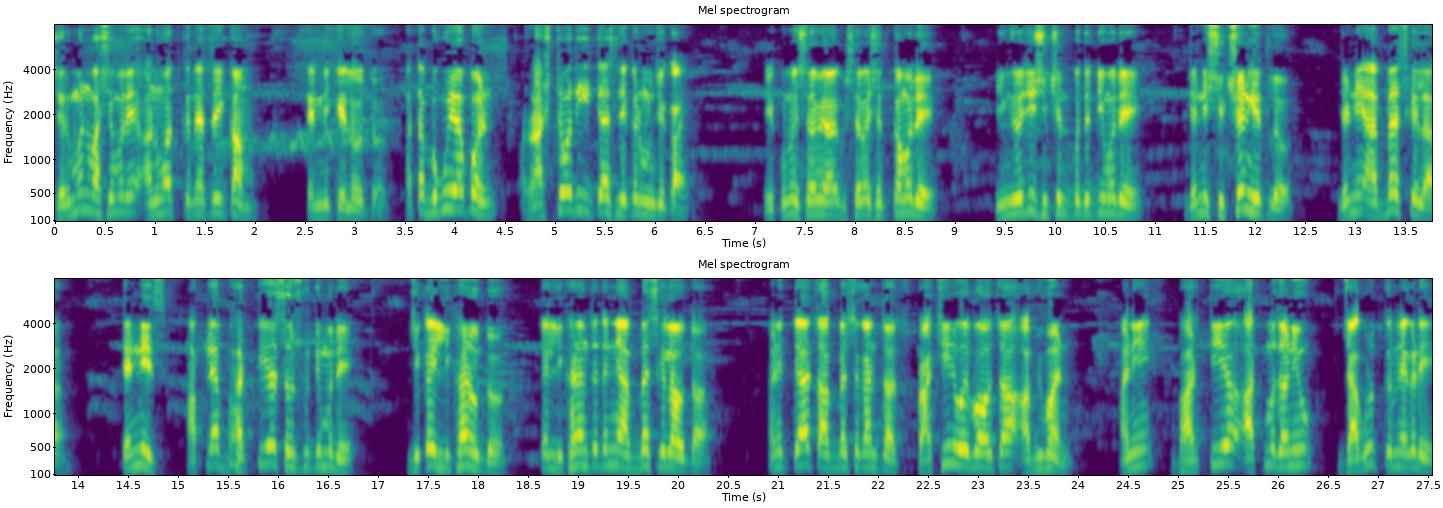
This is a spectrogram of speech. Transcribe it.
जर्मन भाषेमध्ये अनुवाद करण्याचंही काम त्यांनी केलं होतं. आता बघूया आपण राष्ट्रवादी इतिहास लेखन म्हणजे काय? एकोणीसाव्या विसाव्या शतकामध्ये इंग्रजी शिक्षण पद्धतीमध्ये ज्यांनी शिक्षण घेतलं ज्यांनी अभ्यास केला त्यांनीच आपल्या भारतीय संस्कृतीमध्ये जे काही लिखाण होतं त्या लिखाणांचा त्यांनी अभ्यास केला होता. आणि त्याच अभ्यासकांचाच प्राचीन वैभवाचा अभिमान आणि भारतीय आत्मजाणीव जागृत करण्याकडे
